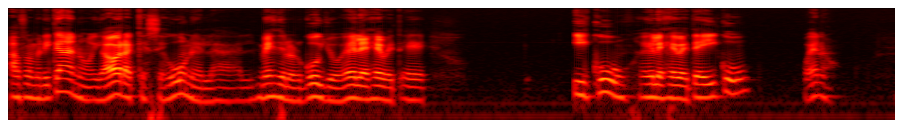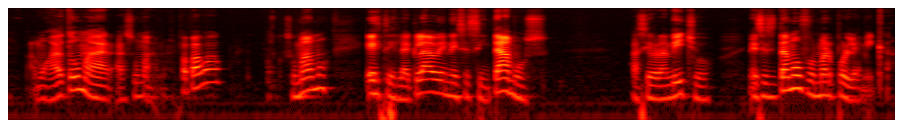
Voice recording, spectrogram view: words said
afroamericano, y ahora que se une el mes del orgullo LGBT, IQ, LGBTIQ, bueno, vamos a tomar, asumamos, papá, sumamos, esta es la clave, necesitamos, así habrán dicho, necesitamos formar polémica.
